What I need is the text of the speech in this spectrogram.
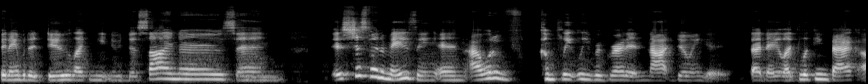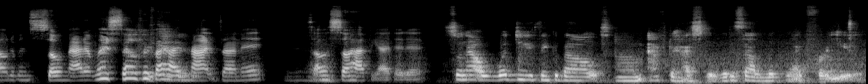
been able to do, like meet new designers. And it's just been amazing. And I would have completely regretted not doing it that day. Like looking back, I would have been so mad at myself if I had not done it. So I was so happy I did it. So now, what do you think about um, after high school? What does that look like for you?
